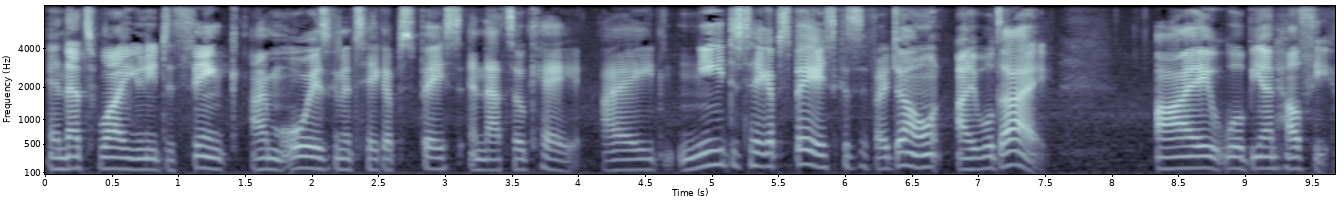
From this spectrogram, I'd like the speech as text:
And that's why you need to think, I'm always going to take up space, and that's okay. I need to take up space because if I don't, I will die. I will be unhealthy.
